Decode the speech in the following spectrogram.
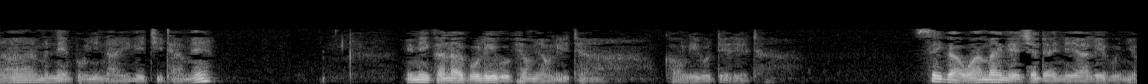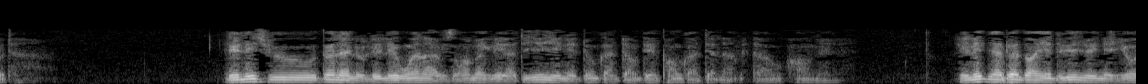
9မိနစ်ဘုန်းကြီးနာရီလေးကြည်ထားမယ်မိမိခန္ဓာကိုယ်လေးကိုဖြောင်းဖြောင်းလေးထားခေါင်းလေးကိုတည်တည်ထားစိတ်ကဝမ်းပိုင်းနဲ့ချက်တိုင်နေရာလေးကိုညှို့ထား လေးလေးရှူသွင်းလိုက်လို့လေးလေးဝင်လာပြီဆိုဝမ်းပိုင်းကလေးကတရေရေနဲ့တွန်းကန်တောင်းတင်ဖောင်းကန်တက်လာမယ်ဒါကိုဖောင်းတယ်လေးလေးပြန်ထွက်သွားရင်တရေရေနဲ့ရော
